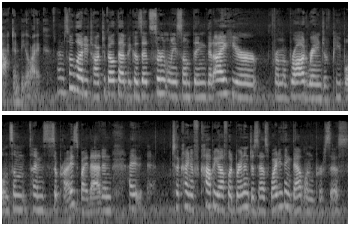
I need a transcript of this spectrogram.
act and be like. I'm so glad you talked about that because that's certainly something that I hear from a broad range of people and sometimes surprised by that. And I, to kind of copy off what Brandon just asked, why do you think that one persists?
